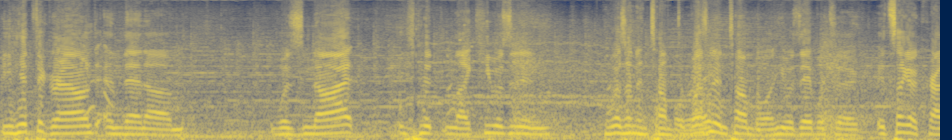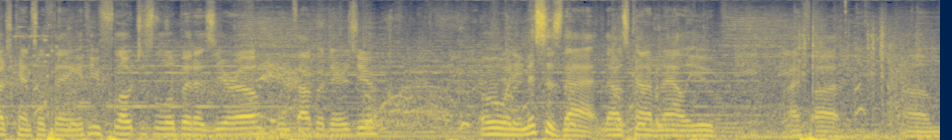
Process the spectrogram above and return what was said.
he hit the ground and then um, was not hit like he wasn't in He wasn't in tumble, right? wasn't in tumble, and he was able to. It's like a crouch cancel thing. If you float just a little bit at zero when Falco dairs you, oh, and he misses that. That was kind of an alley oop, I thought. Um,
